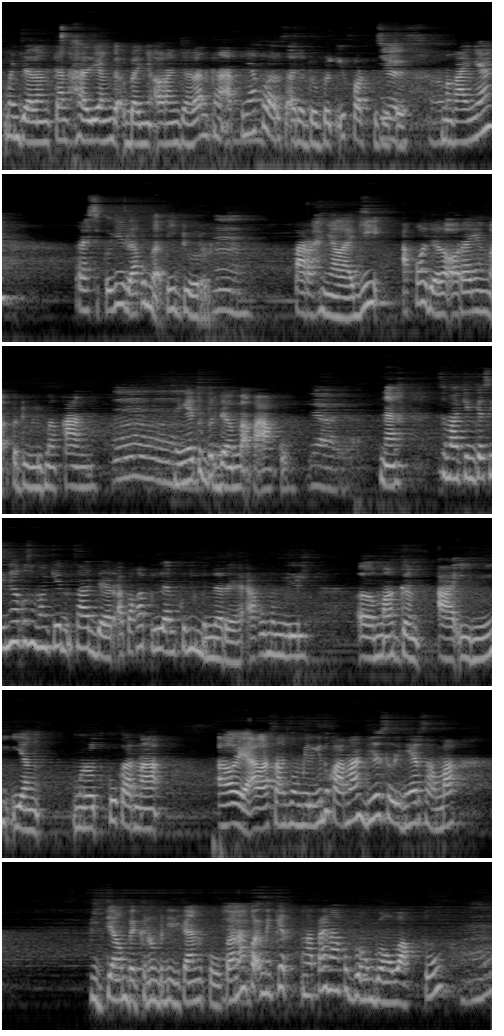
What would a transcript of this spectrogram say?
menjalankan hal yang nggak banyak orang jalankan artinya aku harus ada double effort di situ Yes, uh. makanya resikonya adalah aku nggak tidur Hmm. parahnya lagi aku adalah orang yang nggak peduli makan Hmm. sehingga itu berdampak ke aku Ya, ya. nah semakin ke sini aku semakin sadar apakah pilihanku ini benar ya? Aku memilih eh, magang A ini yang menurutku karena oh ya alasan aku memilih itu karena dia selinier sama bidang background pendidikanku. Karena kok mikir ngapain aku buang-buang waktu? Hmm.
